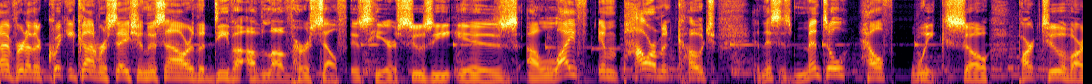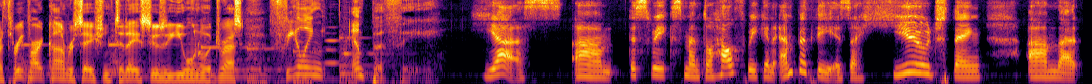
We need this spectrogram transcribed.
Time for another quickie conversation. This hour, the diva of love herself is here. Suzie is a life empowerment coach, and this is Mental Health Week. So, part two of our three part conversation today, Suzie, you want to address feeling empathy. Yes. Um, this week's Mental Health Week and empathy is a huge thing um, that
